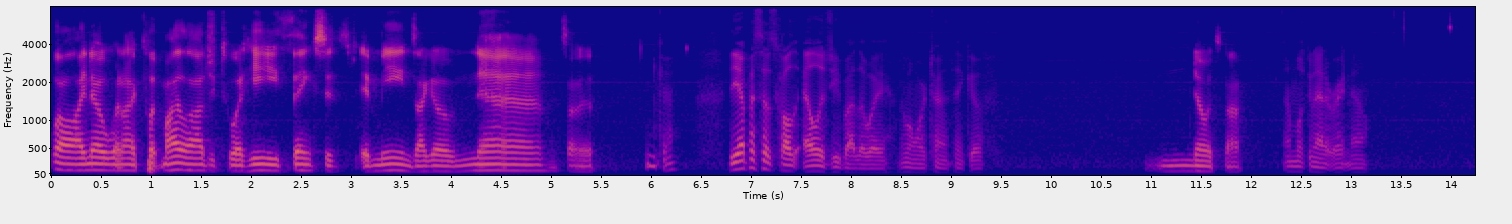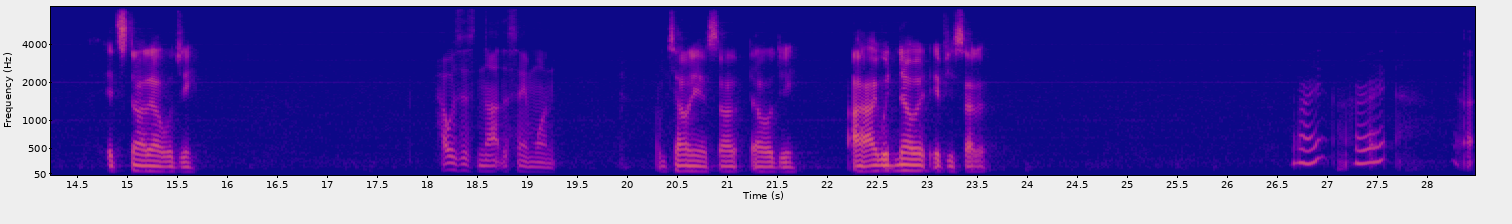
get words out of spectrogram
Well, I know when I put my logic to what he thinks it it means, I go, nah, that's not it. Okay. The episode's called Elegy, by the way, the one we're trying to think of. No, it's not. I'm looking at it right now. It's not elegy. How is this not the same one? I'm telling you, it's not elegy. I, I would know it if you said it. All right. All right. All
